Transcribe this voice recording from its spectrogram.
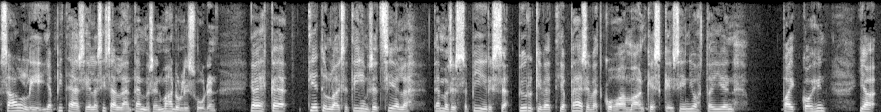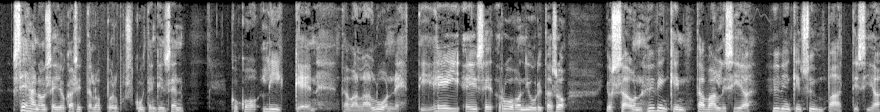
sallii ja pitää siellä sisällään tämmöisen mahdollisuuden – ja ehkä tietynlaiset ihmiset siellä tämmöisessä piirissä pyrkivät ja pääsevät kohoamaan keskeisiin johtajien paikkoihin. Ja sehän on se, joka sitten loppujen lopuksi kuitenkin sen koko liikkeen tavallaan luonnehtii. Ei, ei se ruohonjuuritaso, jossa on hyvinkin tavallisia, hyvinkin sympaattisia,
